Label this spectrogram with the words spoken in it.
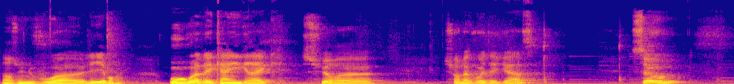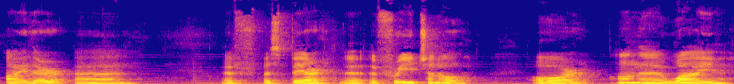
dans une voie libre ou avec un Y sur, euh, sur la voie des gaz. So either uh, a, a, spare, uh, a free channel or on a Y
